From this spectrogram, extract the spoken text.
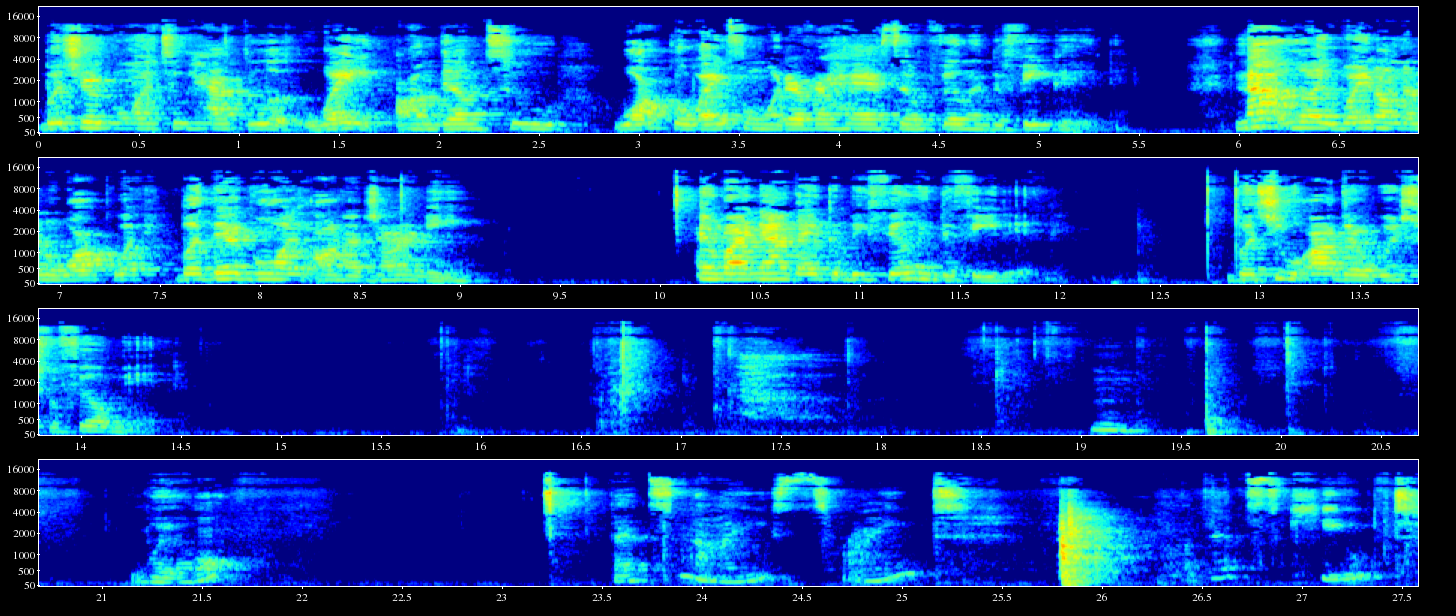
But you're going to have to look, wait on them to walk away from whatever has them feeling defeated. Not like wait on them to walk away, but they're going on a journey. And right now they could be feeling defeated. But you are their wish fulfillment. Hmm. Well, that's nice, right? That's cute.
